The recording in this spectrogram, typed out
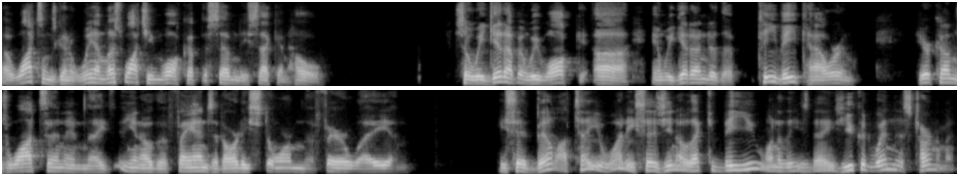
Uh, Watson's going to win. Let's watch him walk up the 72nd hole." So we get up and we walk, uh, and we get under the TV tower, and here comes Watson, and they, you know, the fans had already stormed the fairway, and he said, "Bill, I'll tell you what." He says, "You know, that could be you one of these days. You could win this tournament."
